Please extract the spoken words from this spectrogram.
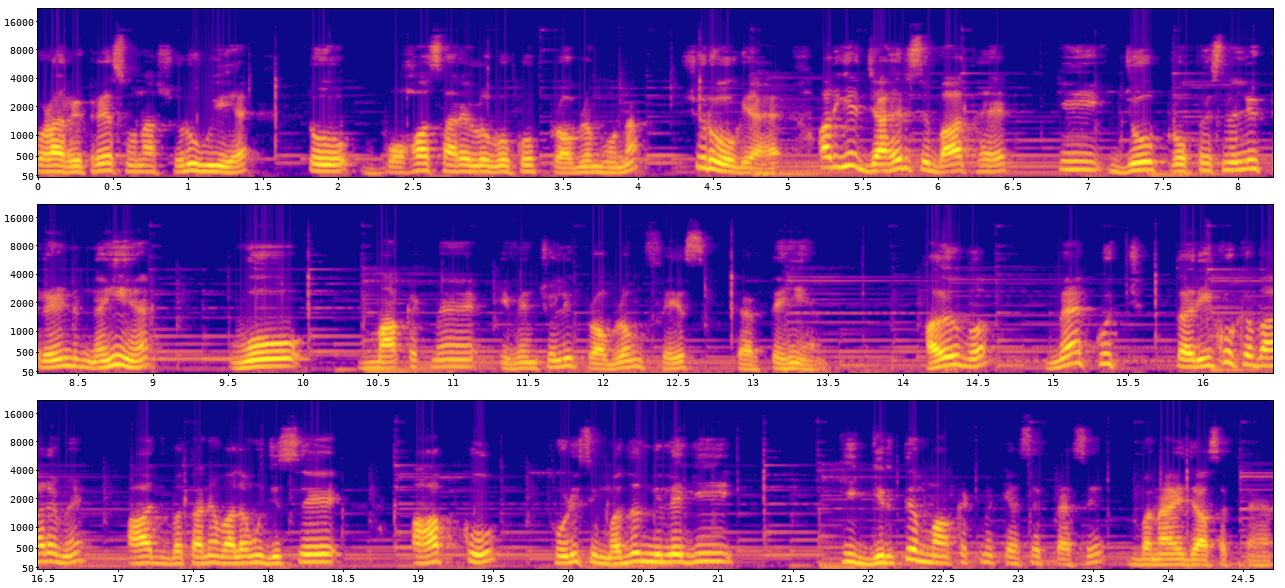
थोड़ा रिट्रेस होना शुरू हुई है तो बहुत सारे लोगों को प्रॉब्लम होना शुरू हो गया है। और ये ज़ाहिर सी बात है कि जो प्रोफेशनली ट्रेंड नहीं है, वो मार्केट में इवेंचुअली प्रॉब्लम फेस करते ही हैं। हाउएवर मैं कुछ तरीकों के बारे में आज बताने वाला हूँ, जिससे आपको थोड़ी सी मदद मिलेगी कि गिरते मार्केट में कैसे पैसे बनाए जा सकते हैं।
